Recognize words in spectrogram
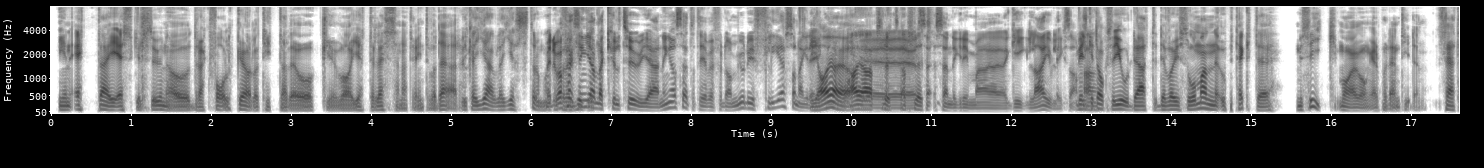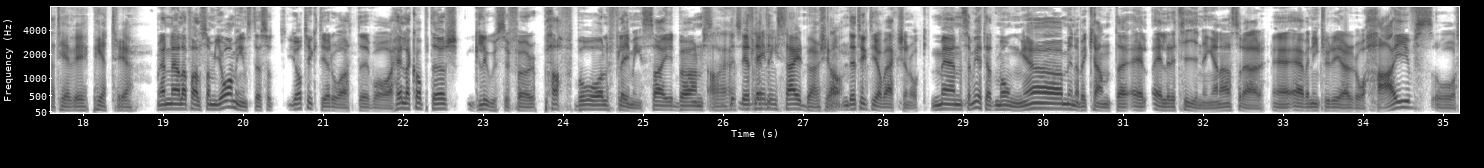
I en etta i Eskilstuna och drack folköl och tittade och var jätteledsen att jag inte var där. Vilka jävla gäster de Men hade det var faktiskt en jävla kulturgärning av ZTV för de gjorde ju fler sådana grejer. Ja, ja, ja. Ja, absolut, Eh, absolut. s- Sände grymma gig live liksom. Vilket Ja. också gjorde att det var ju så man upptäckte musik många gånger på den tiden. ZTV, P3, Men i alla fall som jag minns det så jag tyckte jag då att det var Helicopters, Glucifer, Puffball, Flaming Sideburns. Ja, ja, det, det, Flaming Sideburns, Ja, ja. det tyckte jag var actionrock. Men sen vet jag att många av mina bekanta, el- eller i tidningarna sådär, eh, även inkluderade då Hives och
